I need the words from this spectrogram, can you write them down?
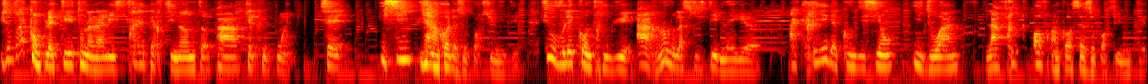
je voudrais compléter ton analyse très pertinente par quelques points. C'est ici, il y a encore des opportunités. Si vous voulez contribuer à rendre la société meilleure, à créer des conditions idoines, l'Afrique offre encore ces opportunités.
